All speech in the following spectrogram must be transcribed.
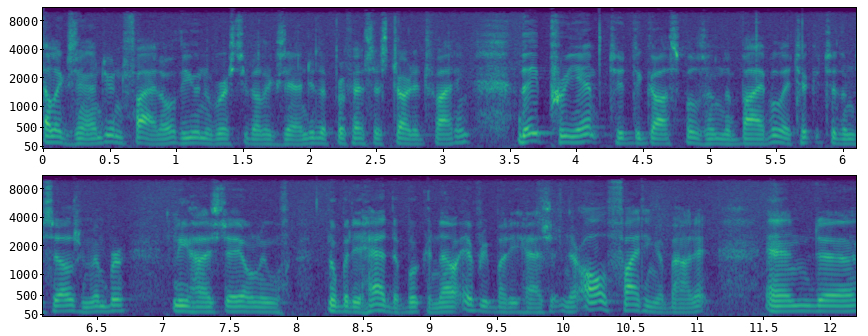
Alexander and Philo, the University of Alexandria. The professors started fighting. They preempted the Gospels and the Bible. They took it to themselves. Remember, Lehi's day, only nobody had the book, and now everybody has it. And they're all fighting about it. And uh,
